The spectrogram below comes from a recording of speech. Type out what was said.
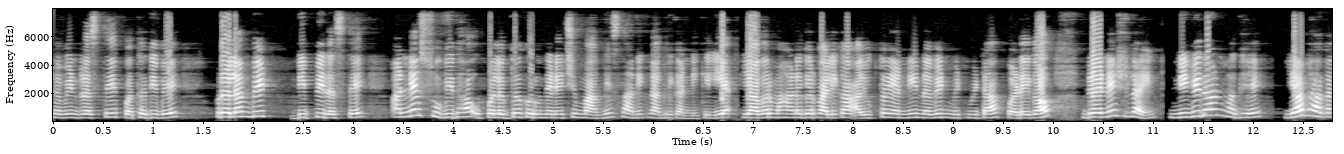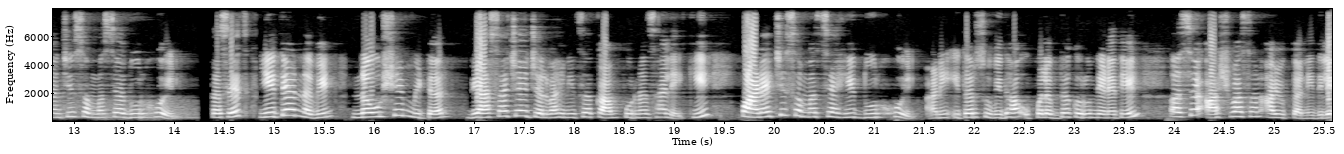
नवीन रस्ते पथदिवे प्रलंबित डीपी रस्ते अन्य सुविधा उपलब्ध करून देण्याची मागणी स्थानिक नागरिकांनी केली आहे. यावर महानगरपालिका आयुक्त यांनी नवीन मिटमिटा पडेगाव ड्रेनेज लाईन निविदांमध्ये या भागांची समस्या दूर होईल तसेच येत्या नवीन नऊशे मीटर व्यासाच्या जलवाहिनीचं काम पूर्ण झाले की पाण्याची समस्या ही दूर होईल आणि इतर सुविधा उपलब्ध करून देण्यात येईल असे आश्वासन आयुक्तांनी दिले.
